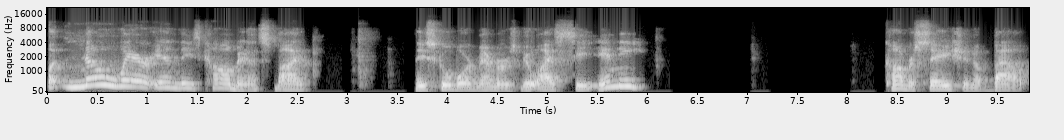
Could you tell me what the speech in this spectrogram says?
But nowhere in these comments by these school board members do I see any conversation about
